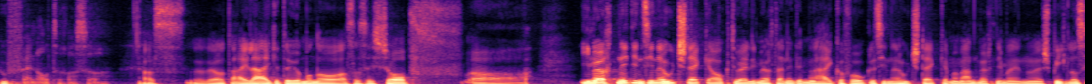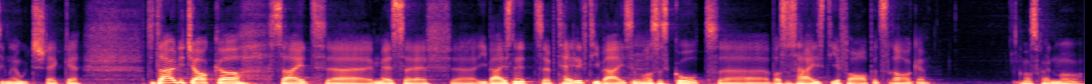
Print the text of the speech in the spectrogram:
Haufen, oder? Also, als ja, Teileigentümer noch, also es ist schon... Pff, oh. Ich möchte nicht in seine Haut stecken aktuell. Ich möchte auch nicht in einem Heiko Vogel seine Haut stecken. Im Moment möchte ich nicht mehr in einem Spieler seine Haut stecken. Der Tauli Chaka sagt äh, im SRF, äh, ich weiß nicht, ob die Hälfte weiß, um mhm. was es geht, äh, was es heisst, die Farbe zu tragen. Was können wir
